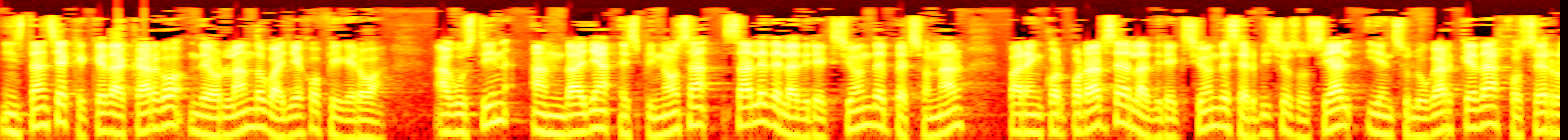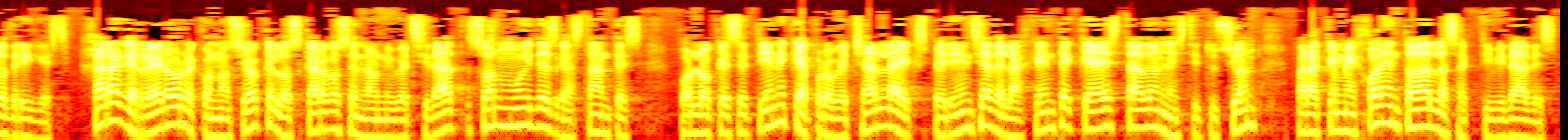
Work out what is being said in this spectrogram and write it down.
instancia que queda a cargo de Orlando Vallejo Figueroa. Agustín Andaya Espinosa sale de la dirección de personal para incorporarse a la dirección de servicio social y en su lugar queda José Rodríguez. Jara Guerrero reconoció que los cargos en la universidad son muy desgastantes, por lo que se tiene que aprovechar la experiencia de la gente que ha estado en la institución para que mejoren todas las actividades.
